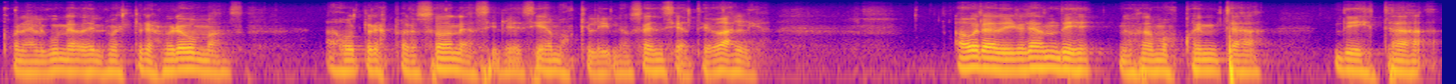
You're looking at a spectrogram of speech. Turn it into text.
con alguna de nuestras bromas a otras personas y le decíamos que la inocencia te valga. Ahora de grande nos damos cuenta de esta,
